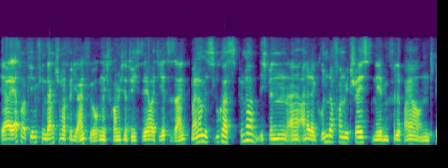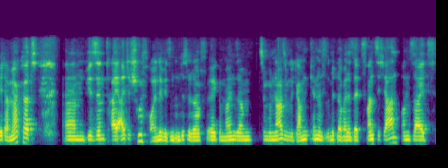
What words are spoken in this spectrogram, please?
Ja, erstmal vielen, vielen Dank schon mal für die Einführung. Ich freue mich natürlich sehr, heute hier zu sein. Mein Name ist Lukas Pünder. Ich bin äh, einer der Gründer von Retrace, neben Philipp Meyer und Peter Merkert. Ähm, wir sind drei alte Schulfreunde. Wir sind in Düsseldorf äh, gemeinsam zum Gymnasium gegangen, kennen uns also mittlerweile seit 20 Jahren und seit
